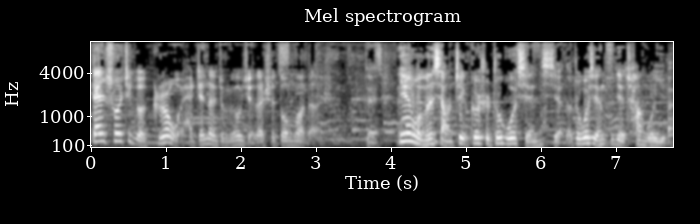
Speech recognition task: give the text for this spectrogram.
单说这个歌，我还真的就没有觉得是多么的什么，对，因为我们想这歌是周国贤写的，周国贤自己也唱过一版。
